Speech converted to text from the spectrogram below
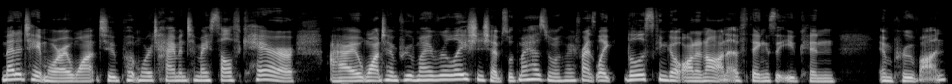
meditate more. I want to put more time into my self care. I want to improve my relationships with my husband, with my friends. Like the list can go on and on of things that you can improve on.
